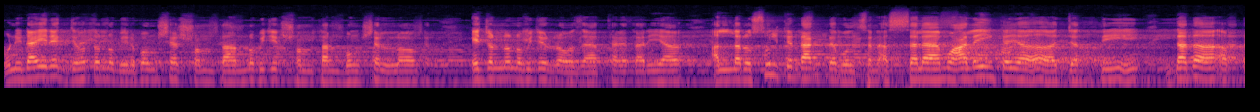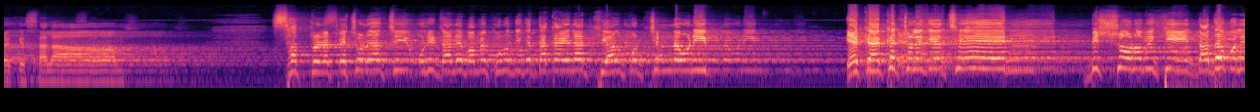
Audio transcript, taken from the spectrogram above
উনি ডাইরেক্ট যেহেতু নবীর বংশের সন্তান, নবীজির সন্তান, বংশের লোক, এজন্য নবীজির রওজা আথারে দাঁড়িয়া আল্লাহ রসুলকে ডাকতে বলছেন, আসসালামু আলাইকা ইয়া জাদ্দি। দাদা, আপনাকে সালাম। ছাত্ররা পেছনে আছে, উনি ডানে বামে কোনো দিকে তাকায় না, খেয়াল করছেন না উনি। একা একা চলে গিয়েছেন। বিশ্ব নবীকে দাদা বলে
